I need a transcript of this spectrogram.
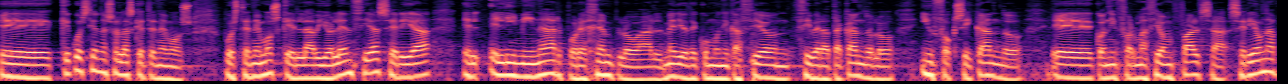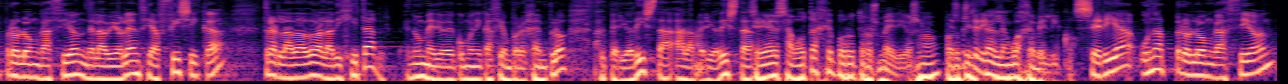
Eh, ¿Qué cuestiones son las que tenemos? Pues tenemos que la violencia sería el eliminar, por ejemplo, al medio de comunicación ciberatacándolo, infoxicando eh, con información falsa, sería una prolongación de la violencia física trasladado a la digital, en un medio de comunicación, por ejemplo, al periodista, a la ah, periodista. Sería el sabotaje por otros medios, ¿no? Por utilizar el lenguaje bélico. Sería una prolongación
